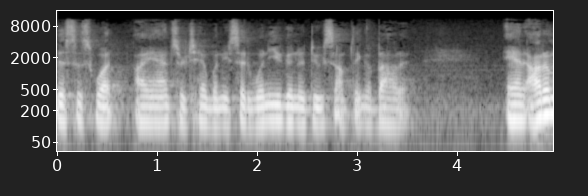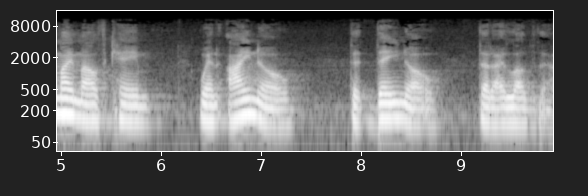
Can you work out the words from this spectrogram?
this is what I answered him when he said, When are you going to do something about it? And out of my mouth came, When I know that they know that I love them.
